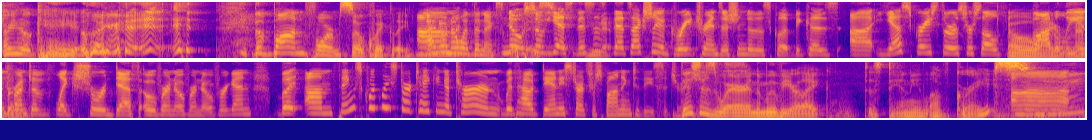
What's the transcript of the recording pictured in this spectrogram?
are you okay?" Like, it, it, the bond forms so quickly. I don't know what the next Um, No, clip so yes, this is that's actually a great transition to this clip because uh, yes, Grace throws herself Oh, bodily in front of like sure death over and over and over again, but um, things quickly start taking a turn with how Dani starts responding to these situations. This is where in the movie you're like, does Dani love Grace? Uh,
